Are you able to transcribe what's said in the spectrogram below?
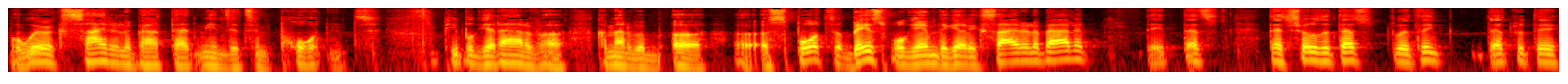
But we're excited about that means it's important. People get out of a, come out of a, a, a sports, a baseball game, they get excited about it. They, that's, that shows that that's what think, that's what they're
